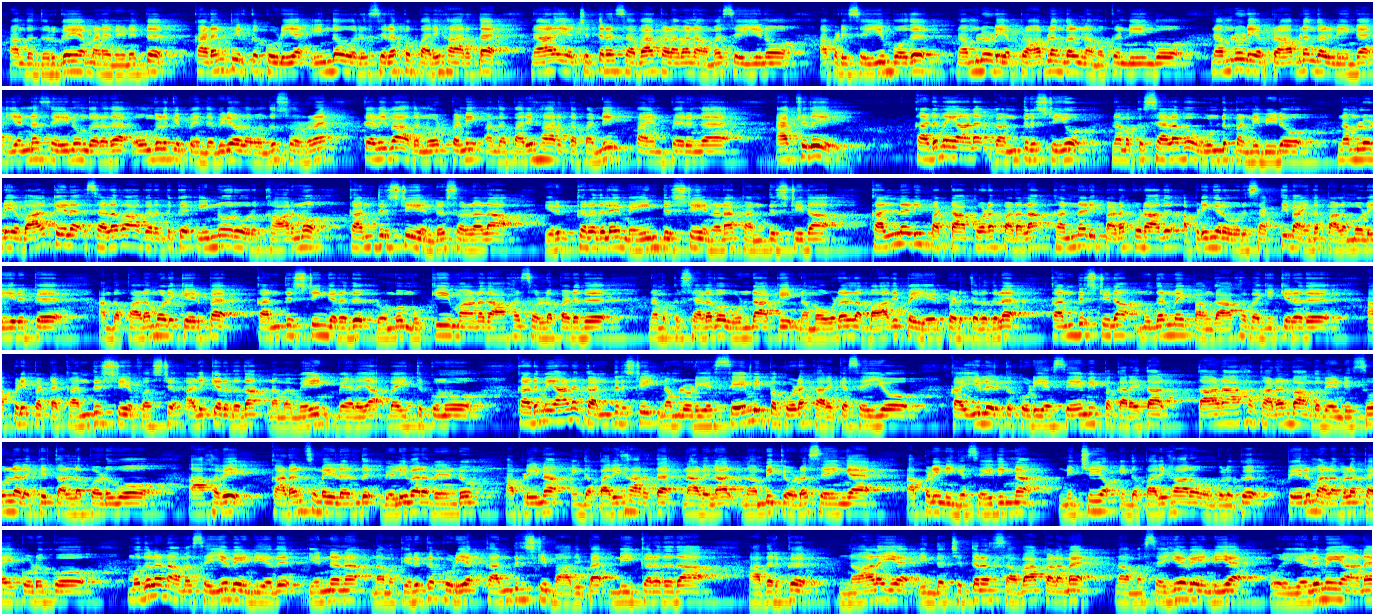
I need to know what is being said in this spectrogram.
அந்த துர்கை அம்மனை நினைத்து கடன் தீர்க்கக்கூடிய இந்த ஒரு சிறப்பு பரிகாரத்தை நாளைய சித்திர செவ்வாய்க்கிழமை நாம் செய்யணும். அப்படி செய்யும்போது நம்மளுடைய ப்ராப்ளங்கள் நமக்கு நீங்கும். நம்மளுடைய ப்ராப்ளங்கள் நீங்கள் என்ன செய்யணுங்கிறத உங்களுக்கு இப்போ இந்த வீடியோவில் வந்து சொல்கிறேன் தெளிவாக அதை நோட் பண்ணி அந்த பரிகாரத்தை பண்ணி பயன்பெறுங்க ஆக்சுவலி கடுமையான கண் திருஷ்டியோ நமக்கு செலவு உண்டு பண்ணிவிடும் நம்மளுடைய வாழ்க்கையில் செலவாகிறதுக்கு இன்னொரு ஒரு காரணம் கண் திருஷ்டி என்று சொல்லலாம் இருக்கிறதுலே மெயின் திருஷ்டி என்னென்னா கண் திருஷ்டி தான். கல்லடி பட்டா கூட படலாம் கண்ணடி படக்கூடாது அப்படிங்கிற ஒரு சக்தி வாய்ந்த பழமொழி இருக்குது அந்த பழமொழிக்கேற்ப கண் திருஷ்டிங்கிறது ரொம்ப முக்கியமானதாக சொல்லப்படுது. நமக்கு செலவை உண்டாக்கி நம்ம உடலில் பாதிப்பை ஏற்படுத்துறதுல கந்திருஷ்டி தான் முதன்மை பங்காக வகிக்கிறது. அப்படிப்பட்ட கந்திருஷ்டியை ஃபஸ்ட்டு அழிக்கிறது தான் நம்ம மெயின் வேலையாக வைத்துக்கணும். கடுமையான கந்திருஷ்டி நம்மளுடைய சேமிப்பை கூட கரைக்க செய்யும். கையில் இருக்கக்கூடிய சேமிப்பை கரைத்தால் தானாக கடன் வாங்க வேண்டிய சூழ்நிலைக்கு தள்ளப்படுவோம். ஆகவே கடன் சுமையிலிருந்து வெளிவர வேண்டும். அப்படின்னா இந்த பரிகாரத்தை நாளை நாள் நம்பிக்கையோடு செய்யுங்க. அப்படி நீங்கள் செய்தீங்கன்னா நிச்சயம் இந்த பரிகாரம் உங்களுக்கு பெருமளவில் கை கொடுக்கும். முதல்ல நாம் செய்ய வேண்டியது என்னென்னா நமக்கு இருக்கக்கூடிய கண்திருஷ்டி பாதிப்பை நீக்கிறது தான் அதற்கு நாளைய இந்த சித்திர செவ்வாய்க்கிழமை நாம் செய்ய வேண்டிய ஒரு எளிமையான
